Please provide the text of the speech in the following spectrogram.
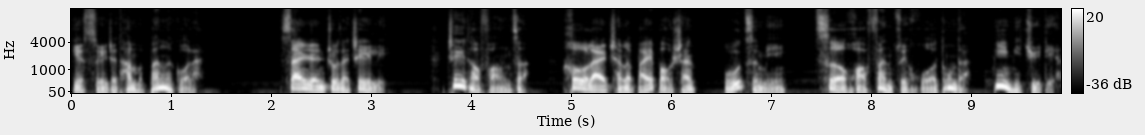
也随着他们搬了过来。三人住在这里，这套房子后来成了白宝山、吴子明策划犯罪活动的秘密据点。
